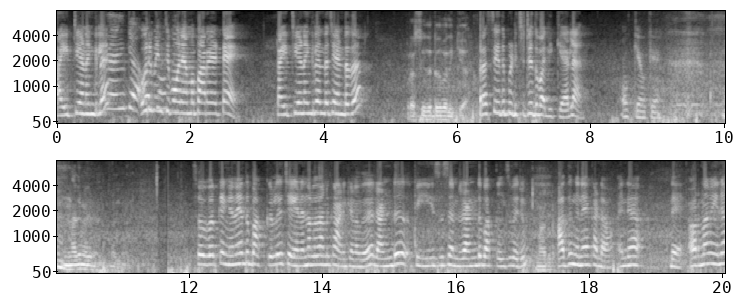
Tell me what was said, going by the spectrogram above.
ടൈറ്റ് ചെയ്യണമെങ്കിൽ ഒരു മിനിറ്റ് മോനെ അമ്മ പറയട്ടെ. ടൈറ്റ് ചെയ്യണമെങ്കിൽ എന്താ ചെയ്യേണ്ടത്? പ്രസ് ചെയ്തിട്ട് ഇത് വലിക്കുക. പ്രസ് ചെയ്ത് പിടിച്ചിട്ട് ഇത് വലിക്കുക അല്ലേ? ഓക്കെ ഓക്കെ മതി മതി മതി സോ ഇവർക്ക് എങ്ങനെ ഇത് ബക്കിൾ ചെയ്യണം എന്നുള്ളതാണ് കാണിക്കണത്. രണ്ട് പീസസ് ഉണ്ട് രണ്ട് ബക്കിൾസ് വരും. അത് അതിങ്ങനെ കണ്ടോ? എന്റെ ദേ ഒരെണ്ണം ഇതിന്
